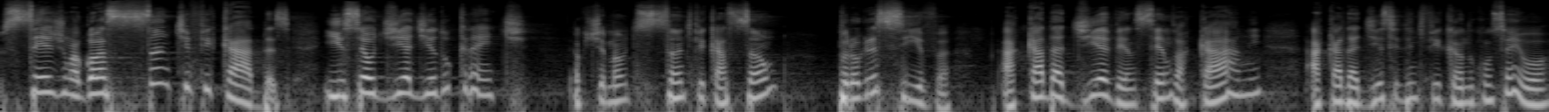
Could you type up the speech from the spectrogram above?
sejam agora santificadas. E isso é o dia a dia do crente. É o que chamamos de santificação progressiva. A cada dia vencendo a carne, a cada dia se identificando com o Senhor.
